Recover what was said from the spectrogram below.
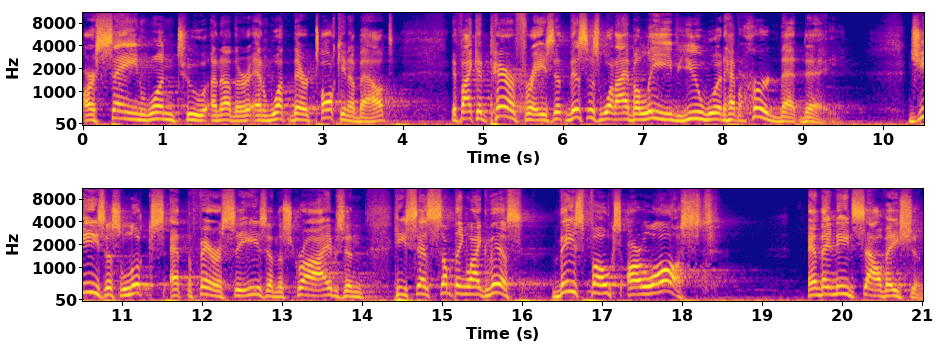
are saying one to another and what they're talking about, if I could paraphrase it, this is what I believe you would have heard that day. Jesus looks at the Pharisees and the scribes and he says something like this These folks are lost and they need salvation.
